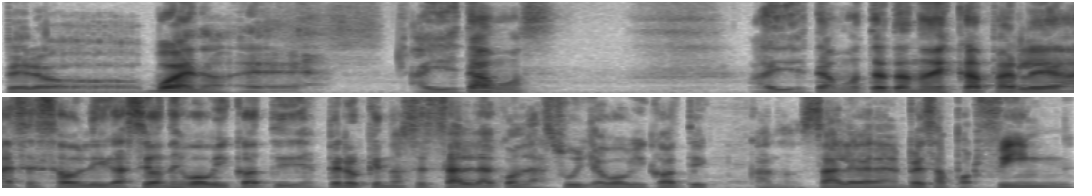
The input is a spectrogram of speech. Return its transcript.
Pero bueno, eh, ahí estamos. Ahí estamos, tratando de escaparle a esas obligaciones Bobby Kotick. Espero que no se salga con la suya Bobby Kotick cuando salga de la empresa por fin.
